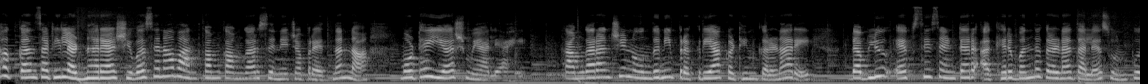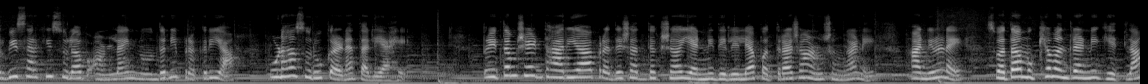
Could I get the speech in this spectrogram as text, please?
हक्कांसाठी लढणाऱ्या शिवसेना बांधकाम कामगार सेनेच्या प्रयत्नांना मोठे यश मिळाले आहे. कामगारांची नोंदणी प्रक्रिया कठीण करणारे डब्ल्यू एफ सी सेंटर अखेर बंद करण्यात आले असून पूर्वीसारखी सुलभ ऑनलाईन नोंदणी प्रक्रिया पुन्हा सुरू करण्यात आली आहे. प्रीतम शेठ धारिया प्रदेशाध्यक्ष यांनी दिलेल्या पत्राच्या अनुषंगाने हा निर्णय स्वतः मुख्यमंत्र्यांनी घेतला.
